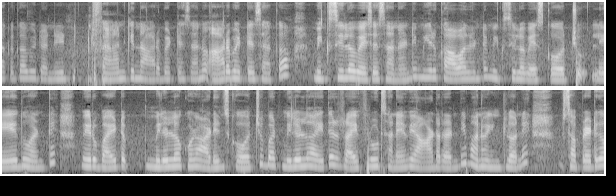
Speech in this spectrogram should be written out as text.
చక్కగా వీటన్నిటిని ఫ్యాన్ కింద ఆరబెట్టేశాను. ఆరబెట్టేశాక మిక్సీలో వేసేసానండి. మీరు కావాలంటే మిక్సీలో వేసుకోవచ్చు. లేదు అంటే మీరు బయట మిల్లులో కూడా ఆడించుకోవచ్చు. బట్ మిల్లులో అయితే డ్రై ఫ్రూట్స్ అనేవి ఆడరండి. మనం ఇంట్లోనే సపరేట్గా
